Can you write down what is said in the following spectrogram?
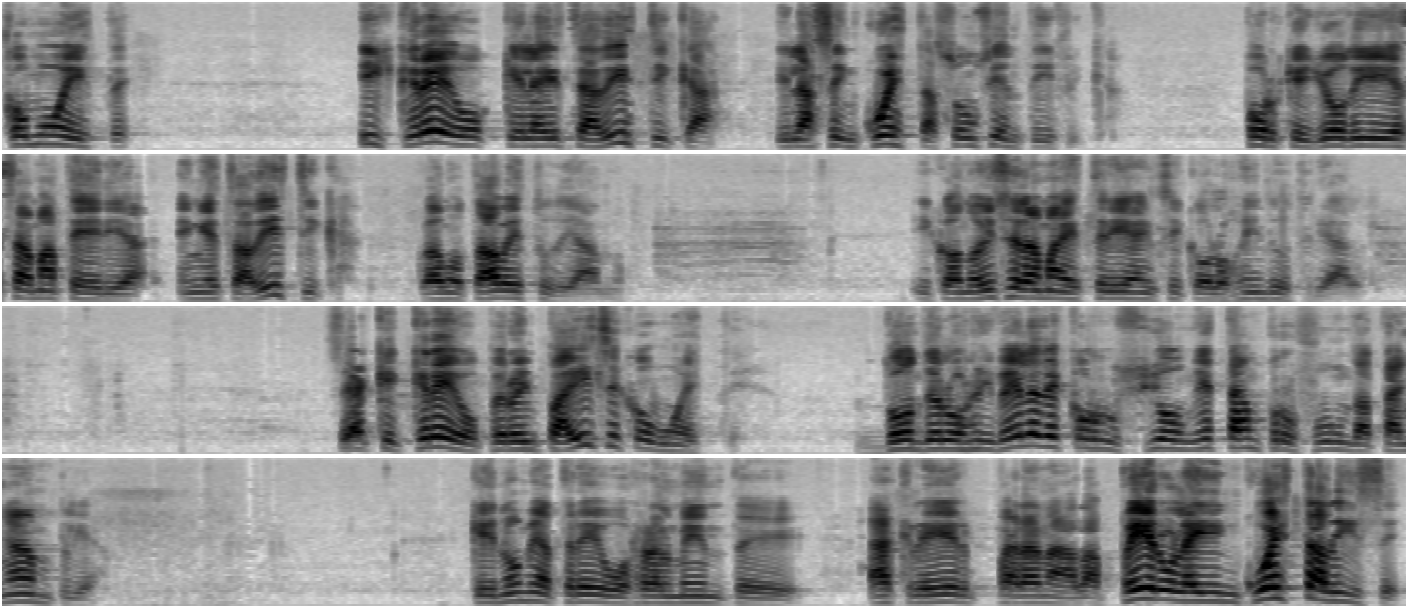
como este, y creo que la estadística y las encuestas son científicas, porque yo di esa materia en estadística cuando estaba estudiando y cuando hice la maestría en psicología industrial. O sea que creo, pero en países como este, donde los niveles de corrupción es tan profunda, tan amplia, que no me atrevo realmente a creer para nada. Pero la encuesta dice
